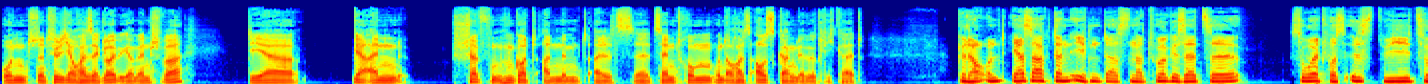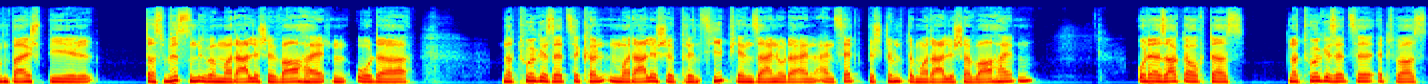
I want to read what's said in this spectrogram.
und natürlich auch ein sehr gläubiger Mensch war, der ja einen schöpfenden Gott annimmt als äh, Zentrum und auch als Ausgang der Wirklichkeit. Genau, und er sagt dann eben, dass Naturgesetze so etwas ist wie zum Beispiel das Wissen über moralische Wahrheiten oder Naturgesetze könnten moralische Prinzipien sein oder ein, ein Set bestimmter moralischer Wahrheiten. Oder er sagt auch, dass Naturgesetze etwas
